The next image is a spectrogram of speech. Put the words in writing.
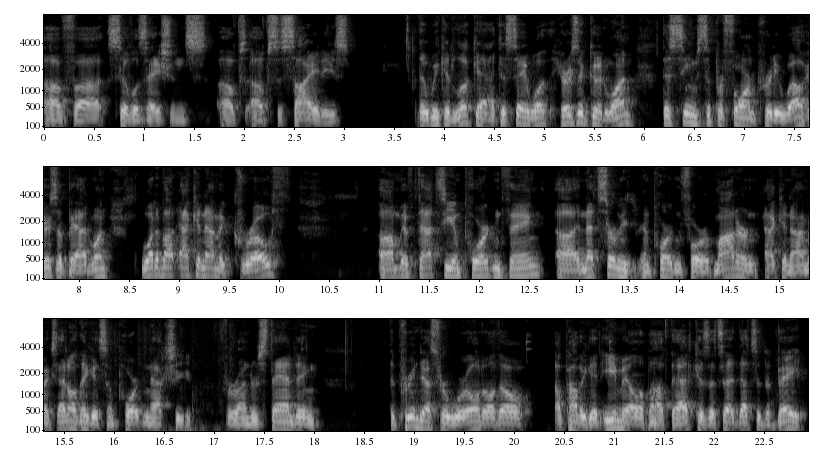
of uh, civilizations of of societies that we could look at to say, well, here's a good one. This seems to perform pretty well. Here's a bad one. What about economic growth? Um, if that's the important thing, uh, and that's certainly important for modern economics, I don't think it's important actually for understanding the pre-industrial world. Although I'll probably get email about that because that's a, that's a debate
